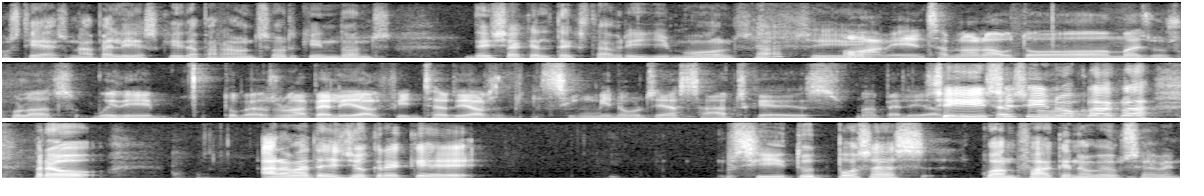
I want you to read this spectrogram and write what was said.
hòstia, és una pel·li escrita per Aaron Sorkin, doncs deixa que el text brilli molt, saps? I... Home, a mi em sembla un autor majúscules. Vull dir, tu veus una pel·li del Fincher i als 5 minuts ja saps que és una pel·li del Sí, Fincher. sí, sí, no, clar, clar. Però ara mateix jo crec que si tu et poses... Quan fa que no veus Seven?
